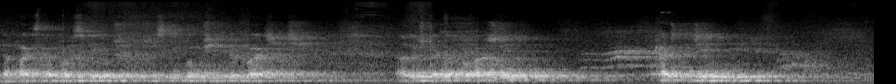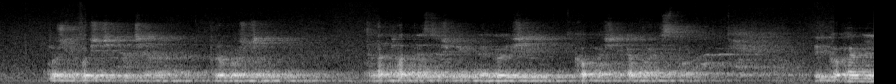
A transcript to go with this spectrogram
dla państwa polskiego przede wszystkim, bo musimy dopłacić. Ale już tak na poważnie, każdy dzień możliwości bycia proboszczem to naprawdę jest coś pięknego, jeśli kocha się kapłaństwo. Kochani,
